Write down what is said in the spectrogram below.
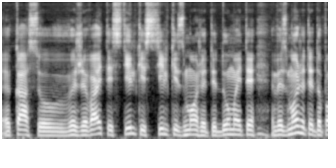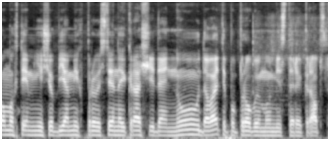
е, касу. Виживайте стільки, стільки зможете. Думаєте, ви зможете допомогти мені, щоб я міг провести найкращий день? Ну, давайте попробуємо, містере Крабс.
